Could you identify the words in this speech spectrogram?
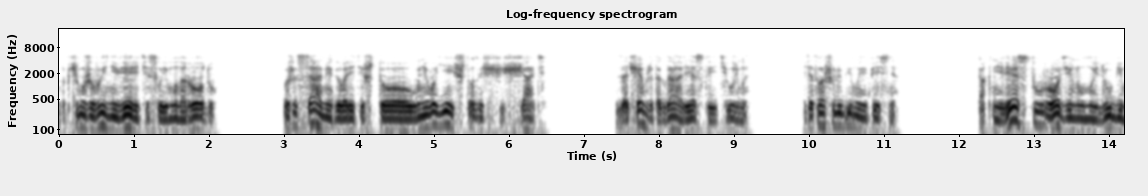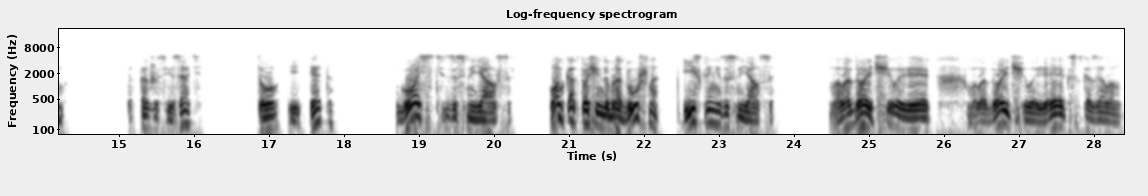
«Но почему же вы не верите своему народу? Вы же сами говорите, что у него есть что защищать. Зачем же тогда аресты и тюрьмы?» Ведь это ваша любимая песня. Как невесту родину мы любим. Так как же связать то и это? Гость засмеялся. Он как-то очень добродушно, искренне засмеялся. «Молодой человек, молодой человек», — сказал он,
